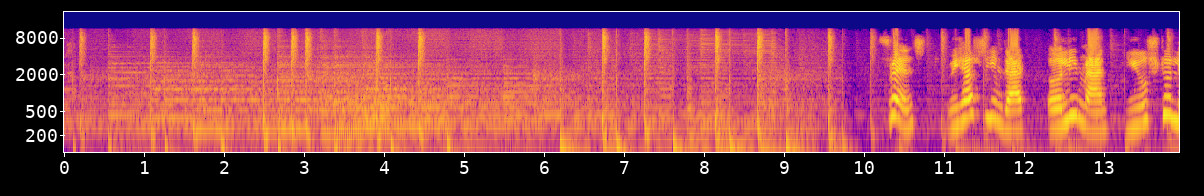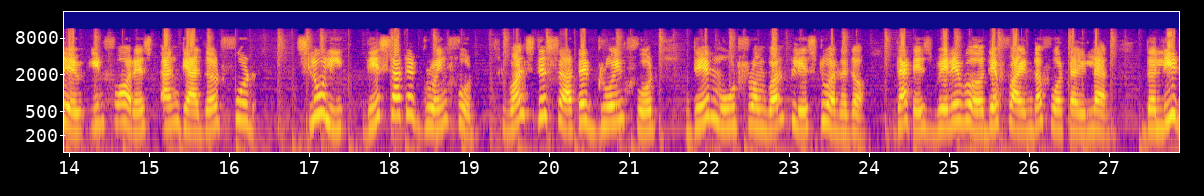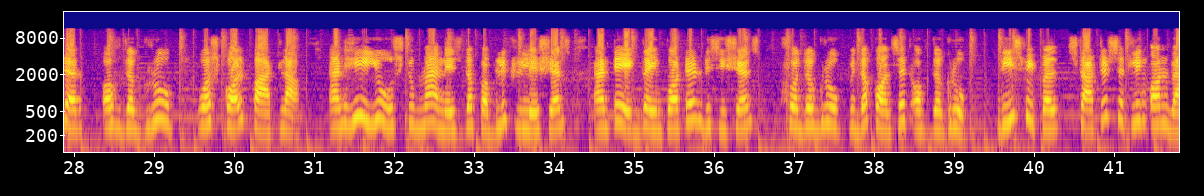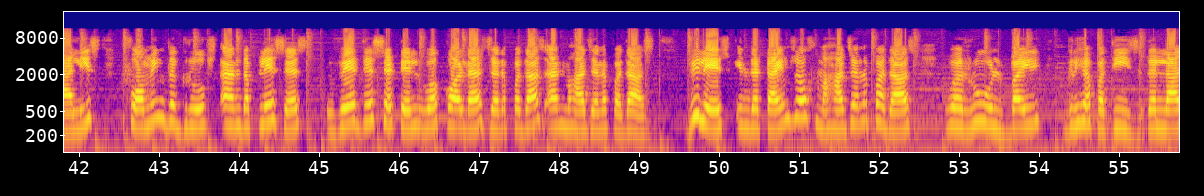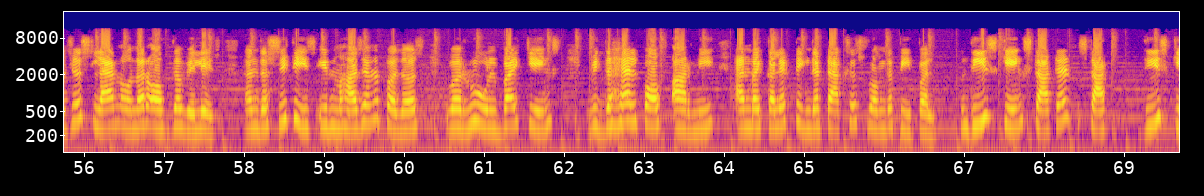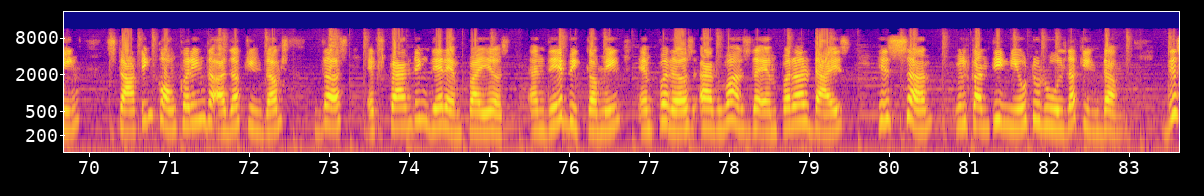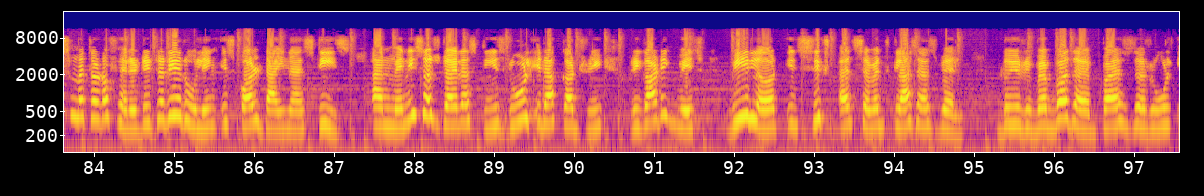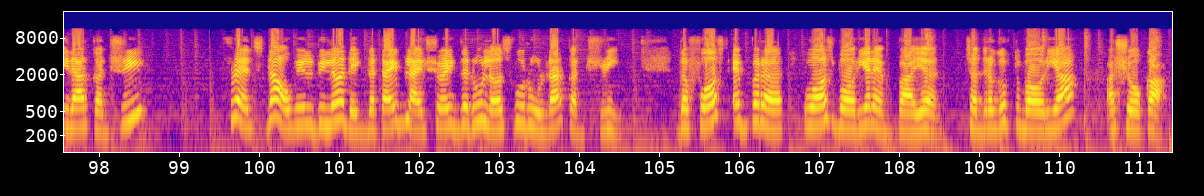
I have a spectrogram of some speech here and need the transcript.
Friends, we have seen that early man used to live in forest and gathered food. Slowly, they started growing food. Once they started growing food, they moved from one place to another. That is, wherever they find the fertile land. The leader of the group was called Patla, and he used to manage the public relations and take the important decisions for the group with the consent of the group. These people started settling on valleys, forming the groups and the places where they settled were called as Janapadas and Mahajanapadas. Village in the times of Mahajanapadas were ruled by Grihapatis, the largest landowner of the village, and the cities in Mahajanapadas were ruled by kings with the help of army and by collecting the taxes from the people. These kings started start these kings starting conquering the other kingdoms, thus expanding their empires and they becoming emperors and once the emperor dies, his son will continue to rule the kingdom. This method of hereditary ruling is called dynasties and many such dynasties ruled in our country regarding which we learned in 6th and 7th class as well. Do you remember the empires that ruled in our country? Friends, now we will be learning the timeline showing the rulers who ruled our country. The first emperor was Maurya Empire, Chandragupta Maurya, Ashoka,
